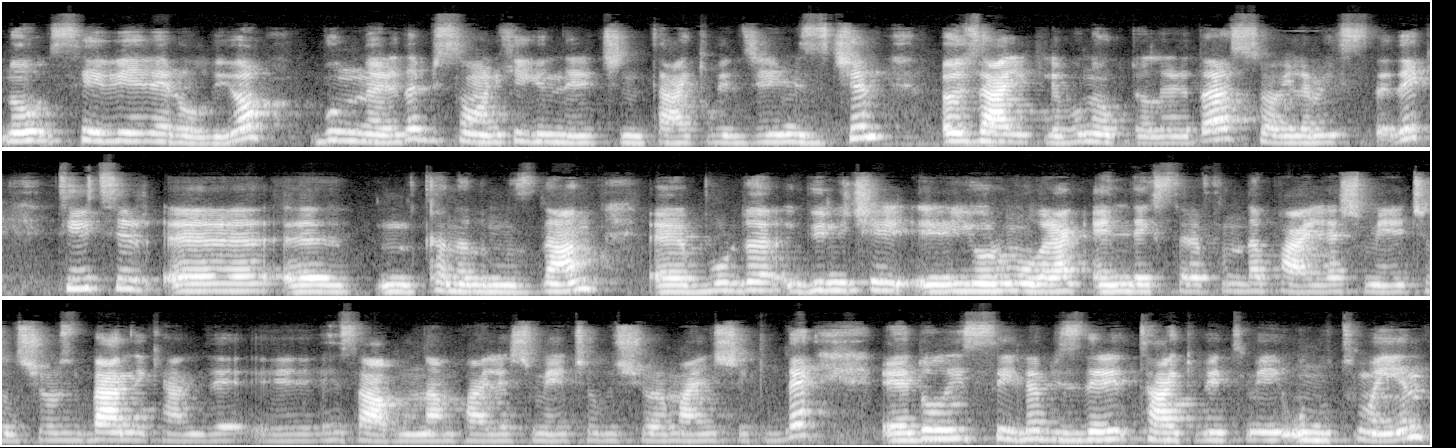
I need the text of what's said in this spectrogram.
no seviyeler oluyor. Bunları da bir sonraki günler için takip edeceğimiz için özellikle bu noktaları da söylemek istedik. Twitter e, e, kanalımızdan e, burada gün içi e, yorum olarak endeks tarafında paylaşmaya çalışıyoruz. Ben de kendi e, hesabımdan paylaşmaya çalışıyorum aynı şekilde. E, dolayısıyla bizleri takip etmeyi unutmayın.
